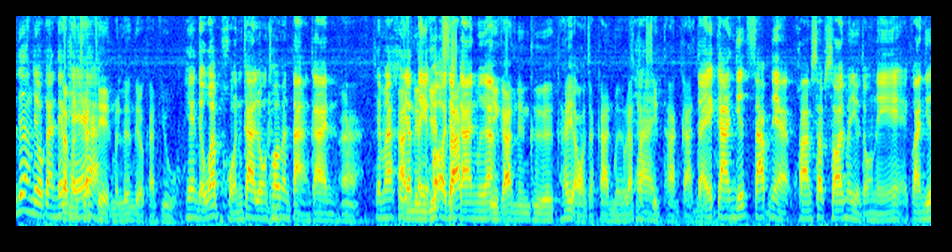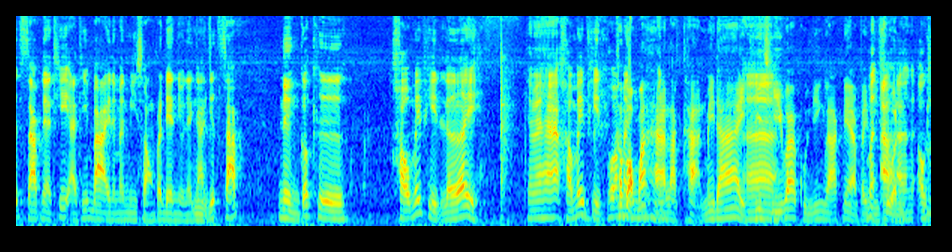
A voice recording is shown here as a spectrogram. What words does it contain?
เรื่องเดียวกันแต่มันแท้ชัดเจนมันเรื่องเดียวกันอยู่ๆเพียงแต่ว่าผลการลงโทษมันต่างกันอ่า ใช่ไหมคือจะเตะเขาออกจากการเมือง อีกอันหนึ่งคือให้ออกจากการเมืองและตัดใช่สิทธิ์ทางการเมืแต่องไอ้การยึดทรัพย์เนี่ยความซับซ้อนมันอยู่ตรงนี้ การยึดทรัพย์เนี่ยที่อธิบายเนี่ยมันมี 2 ประเด็นอยู่ในการยึดทรัพย์หนึ่งก็คือเขาไม่ผิดเลย ใช่ไหมฮะเขาไม่ผิดเพราะเขามันบอกว่าหาหลักฐานไม่ได้อ่าที่ชี้ว่าคุณยิ่งรักษณ์เนี่ยไปไม่มีส่วนอ่าอ่าโอเค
